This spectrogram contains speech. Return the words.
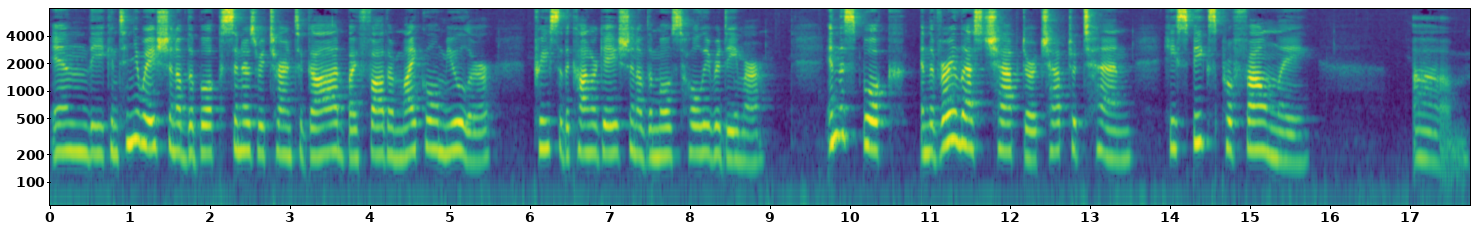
In the continuation of the book Sinners Return to God by Father Michael Muller, priest of the Congregation of the Most Holy Redeemer. In this book, in the very last chapter, chapter 10, he speaks profoundly um,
